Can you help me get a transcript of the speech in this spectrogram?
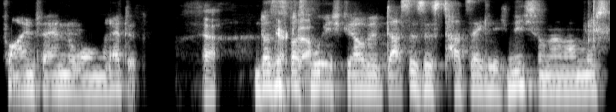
vor allen Veränderungen rettet. Ja. Und das ist ja, was, wo ich glaube, das ist es tatsächlich nicht, sondern man muss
